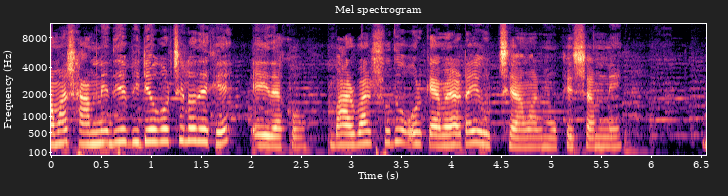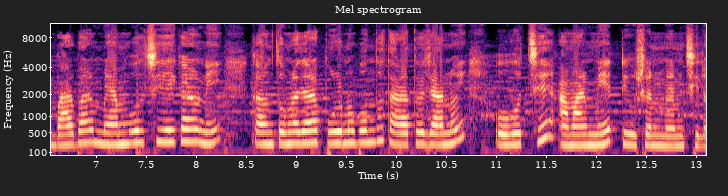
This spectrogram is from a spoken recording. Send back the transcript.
আমার সামনে দিয়ে ভিডিও করছিল দেখে। এই দেখো, বারবার শুধু ওর ক্যামেরাটাই উঠছে আমার মুখের সামনে। বারবার ম্যাম বলছি এই কারণেই, কারণ তোমরা যারা পুরনো বন্ধু তারা তো জানোই, ও হচ্ছে আমার মেয়ের টিউশন ম্যাম ছিল।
